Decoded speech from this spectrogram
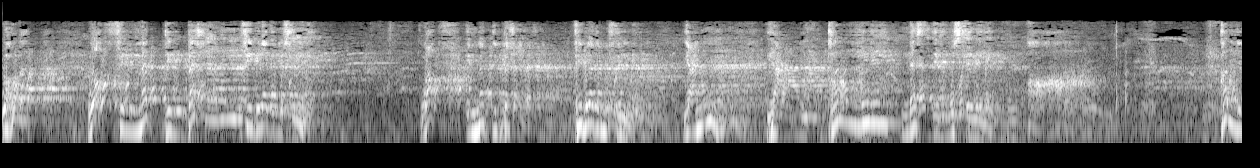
وهو وقف المد البشري في بلاد المسلمين. وقف المد البشري في بلاد المسلمين. يعني إيه؟ يعني قلل نسل المسلمين. آه. قلل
